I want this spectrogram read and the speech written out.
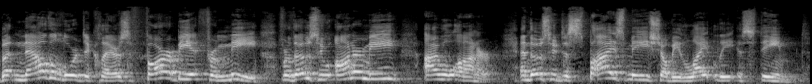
But now the Lord declares, Far be it from me, for those who honor me, I will honor, and those who despise me shall be lightly esteemed.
